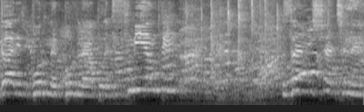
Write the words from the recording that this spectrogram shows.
дарит бурные-бурные аплодисменты. Замечательные.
